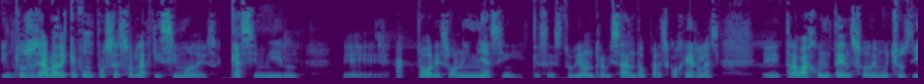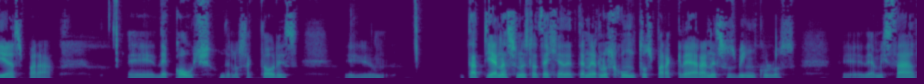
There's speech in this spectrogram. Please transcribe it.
incluso se habla de que fue un proceso larguísimo de casi mil eh, actores o niñas y que se estuvieron revisando para escogerlas. Eh, trabajo intenso de muchos días para eh, de coach de los actores. Tatiana es una estrategia de tenerlos juntos para crear esos vínculos de amistad.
